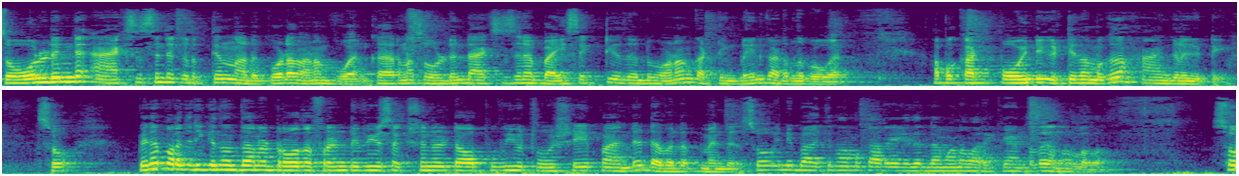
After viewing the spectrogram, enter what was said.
സോളിഡിന്റെ ആക്സിസിന്റെ കൃത്യം നടുക്കൂടെ വേണം പോകാൻ. കാരണം സോളിഡിന്റെ ആക്സിസിനെ ബൈസെക്ട് ചെയ്തുകൊണ്ട് വേണം കട്ടിംഗ് പ്ലെയിൻ കടന്നു പോകാൻ. അപ്പൊ കട്ട് പോയിന്റ് കിട്ടി നമുക്ക് ആംഗിൾ കിട്ടി. സോ പിന്നെ പറഞ്ഞിരിക്കുന്നത് എന്താണ്? Draw the front view sectional top view true shape and development so ഇനി ബാക്കി നമുക്കറിയാം ഇതെല്ലാമാണ് വരയ്ക്കേണ്ടത് എന്നുള്ളത്. സോ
